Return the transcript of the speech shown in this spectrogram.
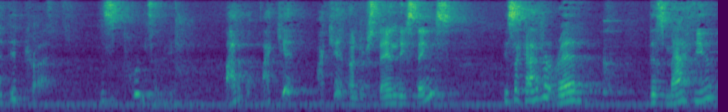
I did cry. This is important to me. I, don't, I, can't, I can't understand these things. He's like, I haven't read this Matthew.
